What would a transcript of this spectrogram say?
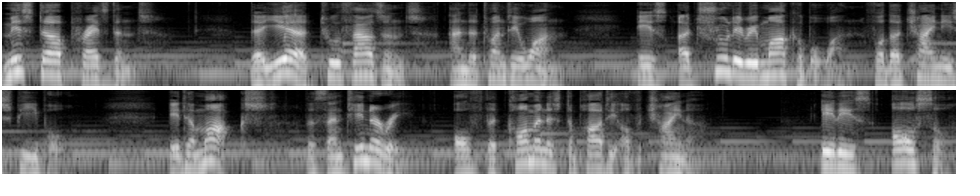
Mr. President, the year 2021 is a truly remarkable one for the Chinese people. It marks the centenary of the Communist Party of China. It is also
